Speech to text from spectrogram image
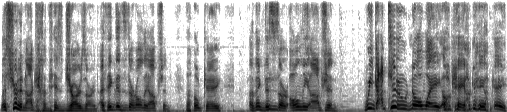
Let's try to knock out this Charizard. I think this is our only option. Okay I think this is our only option. We got two! No way! Okay, okay, okay.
